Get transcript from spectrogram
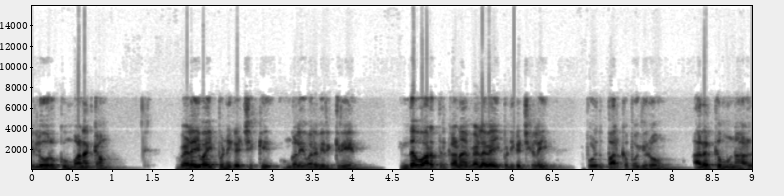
எல்லோருக்கும் வணக்கம். வேலைவாய்ப்பு நிகழ்ச்சிக்கு உங்களை வரவேற்கிறேன். இந்த வாரத்திற்கான வேலைவாய்ப்பு நிகழ்ச்சிகளை இப்பொழுது பார்க்க போகிறோம். அதற்கு முன்னால்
